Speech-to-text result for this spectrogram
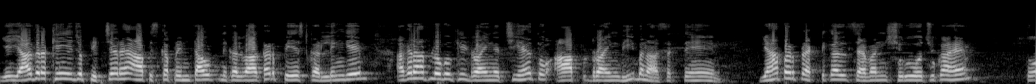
ये याद रखें, ये जो पिक्चर है, आप इसका प्रिंट आउट निकलवा कर पेस्ट कर लेंगे। अगर आप लोगों की ड्राइंग अच्छी है तो आप ड्राइंग भी बना सकते हैं। यहाँ पर प्रैक्टिकल सेवन शुरू हो चुका है तो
